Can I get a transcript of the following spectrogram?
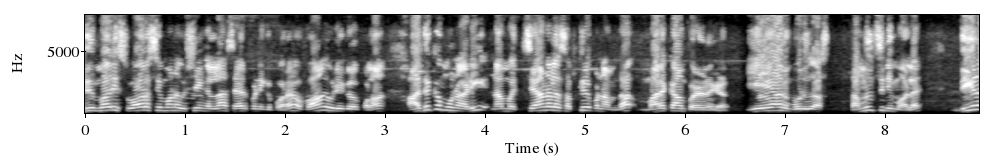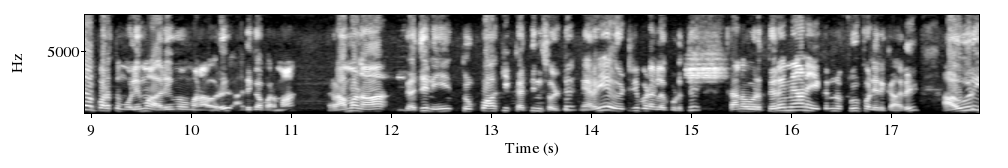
இது மாதிரி சுவாரஸ்யமான விஷயங்கள்லாம் ஷேர் பண்ணிக்க போறேன். வாங்க வீடியோக்கள் போலாம். அதுக்கு முன்னாடி நம்ம சேனலை சப்ஸ்கிரைப் பண்ணாம தான் மறக்காம பண்ணுங்க ஏஆர் முருகாஸ் தமிழ் சினிமாவில் தீனா படத்து மூலியமா அறிமுகமானவர். அதுக்கப்புறமா ரமணா கஜினி துப்பாக்கி கத்தின்னு சொல்லிட்டு நிறைய வெற்றி படங்களை கொடுத்து தன்னை ஒரு திறமையான இயக்குனர் ப்ரூவ் பண்ணியிருக்காரு. அவரு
